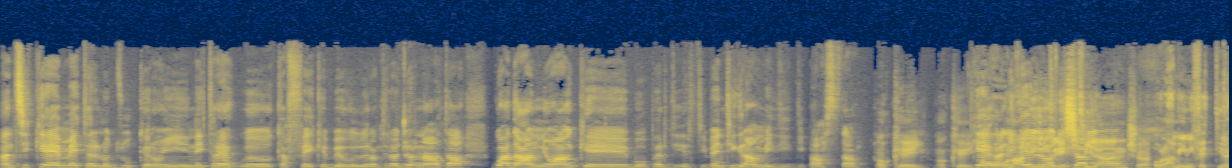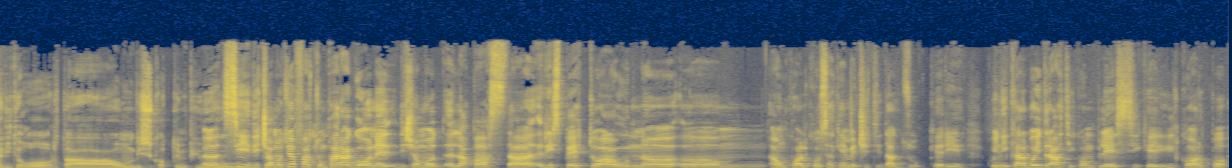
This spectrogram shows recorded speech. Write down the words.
anziché mettere lo zucchero in- nei tre eh, caffè che bevo durante la giornata, guadagno anche, boh, per dirti, 20 grammi di, di pasta. Ok, ok. Che O una livello, mini diciamo, bilancia. O una mini fettina di torta, o un biscotto in più. Eh, sì, diciamo, ti ho fatto un paragone, diciamo, la pasta rispetto a un, um, a un qualcosa che invece ti dà zuccheri, quindi carboidrati complessi che il corpo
